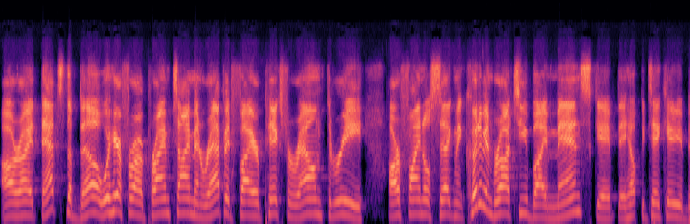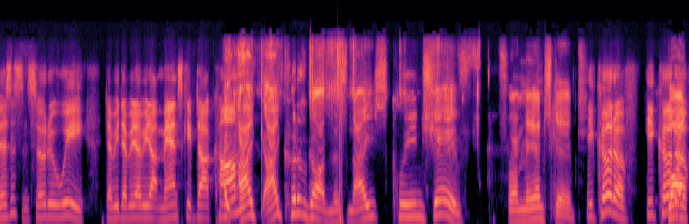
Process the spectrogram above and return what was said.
All right, that's the bell. We're here for our prime time and rapid fire picks for round three. Our final segment could have been brought to you by Manscaped. They help you take care of your business, and so do we. www.manscaped.com. I, I, I could have gotten this nice clean shave from Manscaped. he could have. He could But- have.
